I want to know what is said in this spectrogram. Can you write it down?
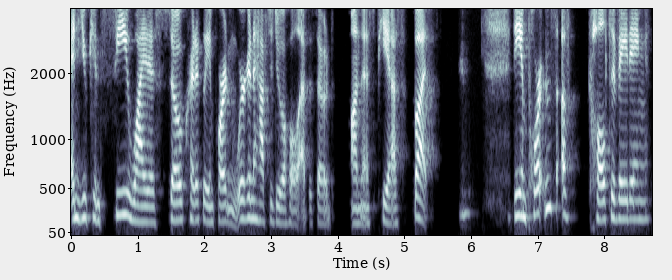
and you can see why it is so critically important. We're going to have to do a whole episode on this, PS. But the importance of cultivating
